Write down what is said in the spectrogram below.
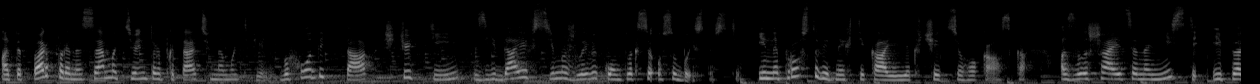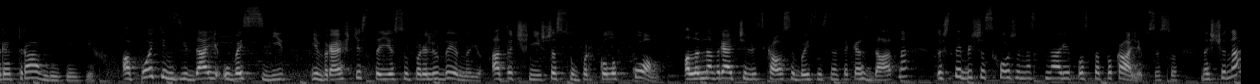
А тепер перенесемо цю інтерпретацію на мультфільм. Виходить так, що тінь з'їдає всі можливі комплекси особистості, і не просто від них тікає, як вчить цього казка, а залишається на місці і перетравлює їх. А потім з'їдає увесь світ і врешті стає суперлюдиною, а точніше суперколобком. Але навряд чи людська особистість на таке здатна, тож це більше схоже на сценарій постапокаліпсису, на що нам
